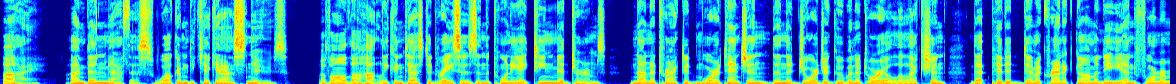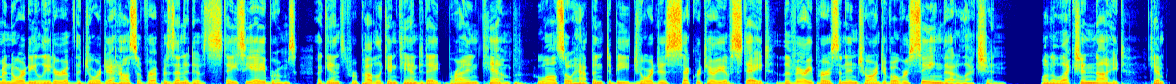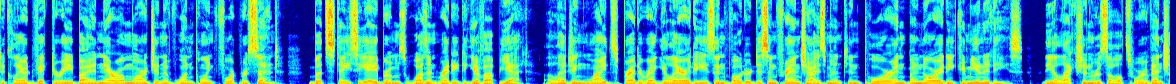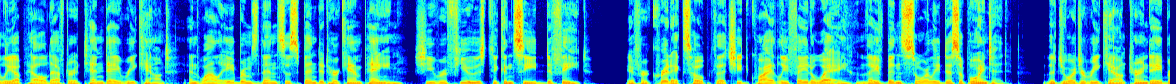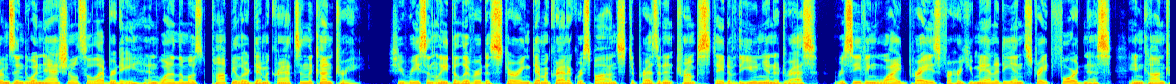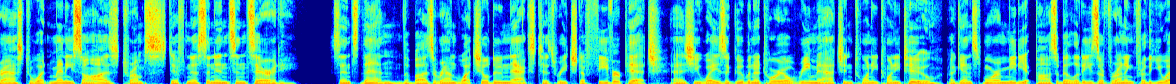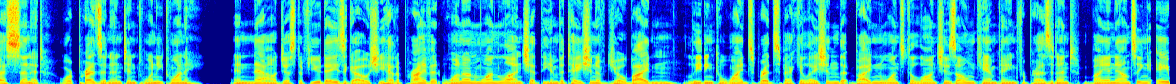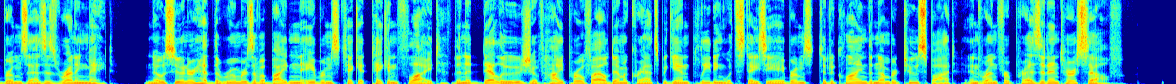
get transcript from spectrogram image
Hi. I'm Ben Mathis. Welcome to Kick Ass News. Of all the hotly contested races in the 2018 midterms, none attracted more attention than the Georgia gubernatorial election that pitted Democratic nominee and former minority leader of the Georgia House of Representatives, Stacey Abrams, against Republican candidate Brian Kemp, who also happened to be Georgia's Secretary of State, the very person in charge of overseeing that election. On election night, Kemp declared victory by a narrow margin of 1.4%, but Stacey Abrams wasn't ready to give up yet, alleging widespread irregularities and voter disenfranchisement in poor and minority communities. The election results were eventually upheld after a 10 day recount, and while Abrams then suspended her campaign, she refused to concede defeat. If her critics hoped that she'd quietly fade away, they've been sorely disappointed. The Georgia recount turned Abrams into a national celebrity and one of the most popular Democrats in the country. She recently delivered a stirring Democratic response to President Trump's State of the Union address, receiving wide praise for her humanity and straightforwardness, in contrast to what many saw as Trump's stiffness and insincerity. Since then, the buzz around what she'll do next has reached a fever pitch as she weighs a gubernatorial rematch in 2022 against more immediate possibilities of running for the U.S. Senate or President in 2020. And now, just a few days ago, she had a private one on one lunch at the invitation of Joe Biden, leading to widespread speculation that Biden wants to launch his own campaign for president by announcing Abrams as his running mate. No sooner had the rumors of a Biden Abrams ticket taken flight than a deluge of high profile Democrats began pleading with Stacey Abrams to decline the number two spot and run for president herself.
